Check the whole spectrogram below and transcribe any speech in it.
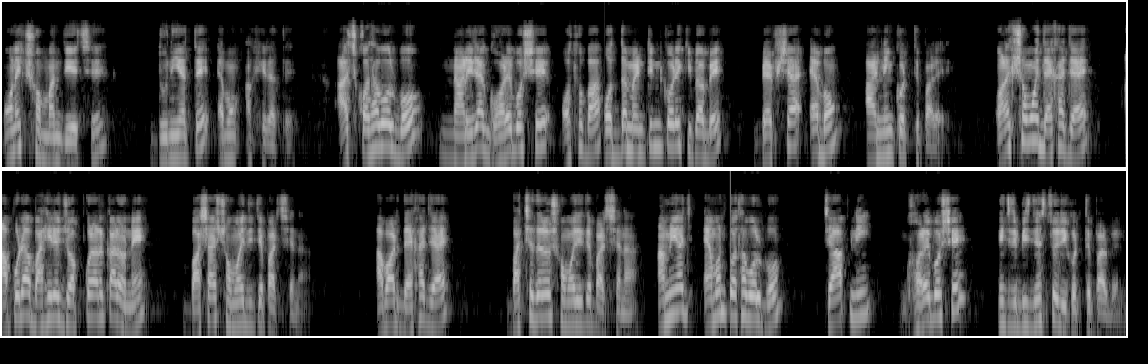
অনেক সম্মান দিয়েছে দুনিয়াতে এবং আখেরাতে। আজ কথা বলব নারীরা ঘরে বসে অথবা পদ্মা মেনটেন করে কীভাবে ব্যবসা এবং আর্নিং করতে পারে। অনেক সময় দেখা যায়, আপুরা বাহিরে জব করার কারণে বাসায় সময় দিতে পারছে না। আবার দেখা যায় বাচ্চাদেরও সময় দিতে পারছে না। আমি আজ এমন কথা বলব যা আপনি ঘরে বসে নিজের বিজনেস তৈরি করতে পারবেন।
